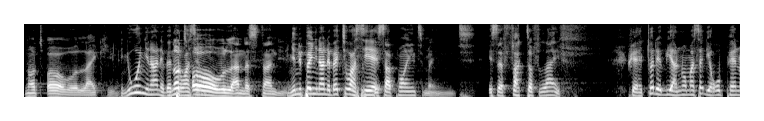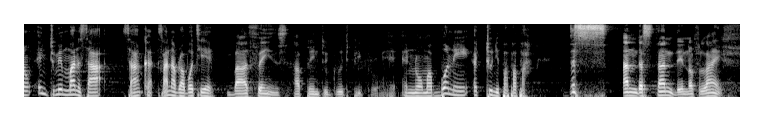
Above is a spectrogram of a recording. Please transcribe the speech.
Not all will like you. ɛnyɛ wɔn nyinaa na ɛbɛpɛ Not all will understand you. ɛnyɛ nnipa nyinaa na ɛbɛte w'aseɛ Disappointment is a fact of life. Hwɛ ɛtɔ da bi a nɔɔma sɛdeɛ wopɛ no ɛntumi mma no saa saa nka- saa na teɛ Bad things happen to good people. Ɛnɔɔma bɔne ɛto nipa papa This understanding of life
